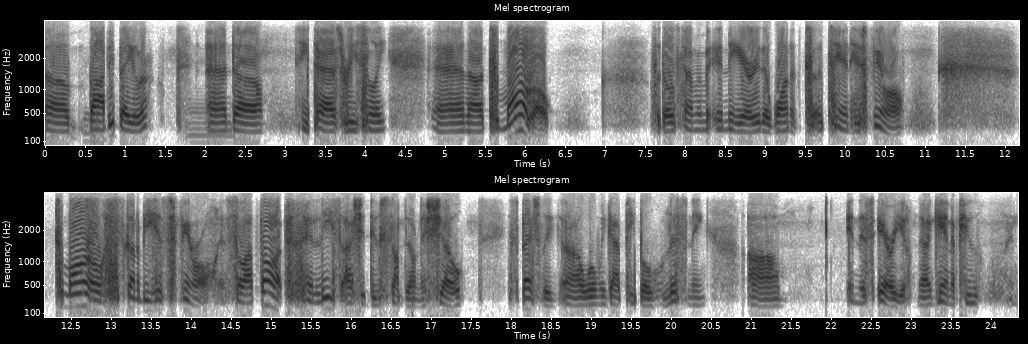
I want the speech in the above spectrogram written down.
uh, Bobby Baylor, and uh, he passed recently. And uh, tomorrow, for those family in the area that want to attend his funeral, tomorrow is going to be his funeral, and so I thought at least I should do something on this show especially uh, when we got people listening um, in this area. Now, again, if you in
